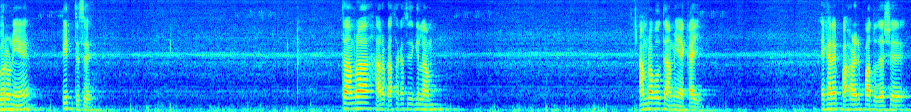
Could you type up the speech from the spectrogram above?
গরু নিয়ে পিটতেছে। তা আমরা আরও কাছাকাছি গেলাম। আমরা বলতে আমি একাই। এখানে পাহাড়ের পাদদেশে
